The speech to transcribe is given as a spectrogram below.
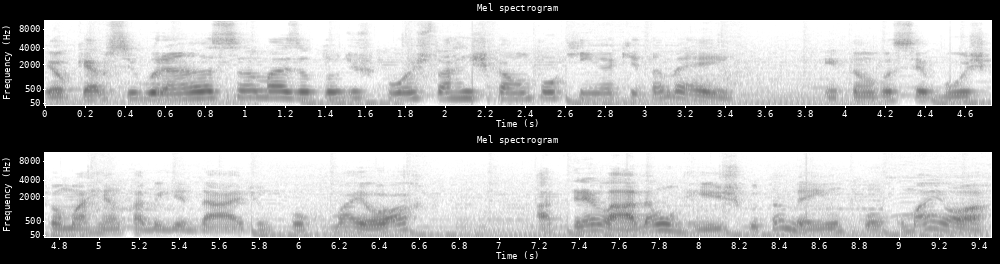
eu quero segurança, mas eu estou disposto a arriscar um pouquinho aqui também. Então você busca uma rentabilidade um pouco maior, atrelada a um risco também um pouco maior.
